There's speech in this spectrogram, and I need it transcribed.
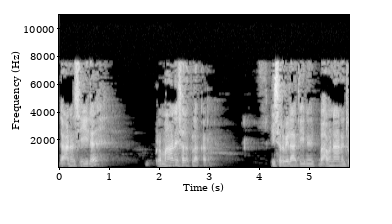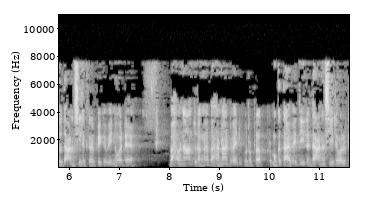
දාන සීල ප්‍රමාණ සලකලා කරනවා. ඉස්සර වෙලා තියෙන භාවනා නැතුව දාන සීල කරපේක වෙනුවට භාවනා අඳුරගෙන භාවනාවට වැඩිපුර ප්‍රමුඛතාවය දීලා දාන සීල වලට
